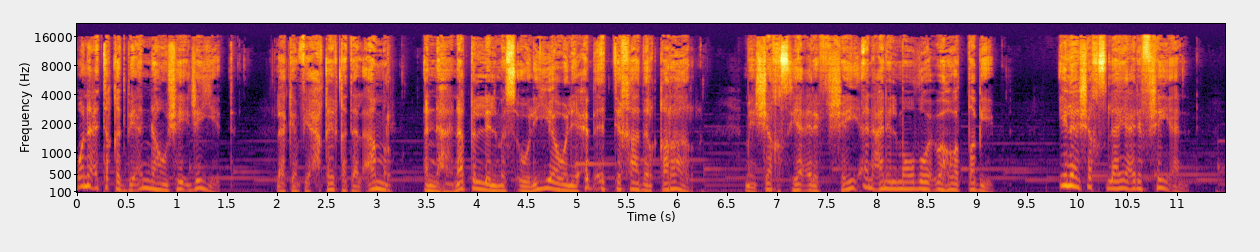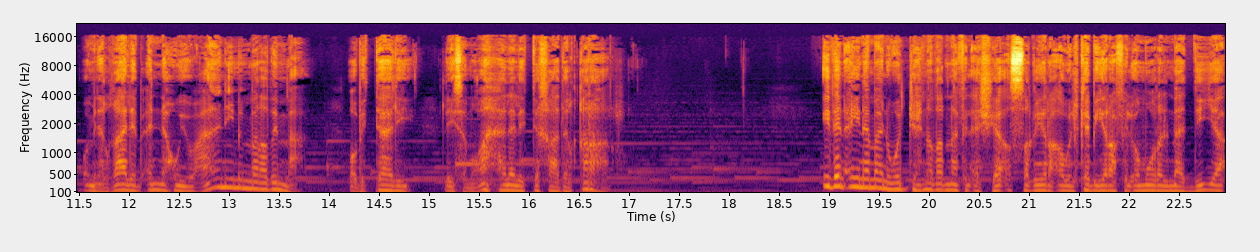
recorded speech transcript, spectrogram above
ونعتقد بأنه شيء جيد لكن في حقيقة الأمر أنها نقل للمسؤولية ولعبء اتخاذ القرار من شخص يعرف شيئا عن الموضوع وهو الطبيب إلى شخص لا يعرف شيئا ومن الغالب أنه يعاني من مرض ما وبالتالي ليس مؤهلا لاتخاذ القرار. إذا أينما نوجه نظرنا في الأشياء الصغيرة أو الكبيرة في الأمور المادية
